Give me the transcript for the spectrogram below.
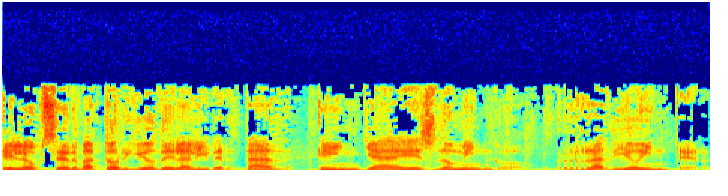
El Observatorio de la Libertad en Ya es Domingo, Radio Inter.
